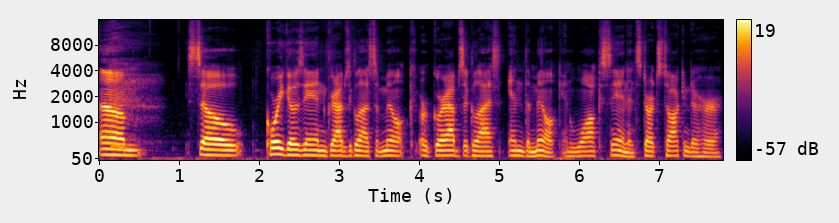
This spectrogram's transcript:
Um, so Corey goes in, grabs a glass of milk, or grabs a glass and the milk, and walks in and starts talking to her,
